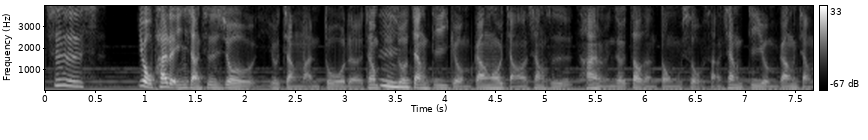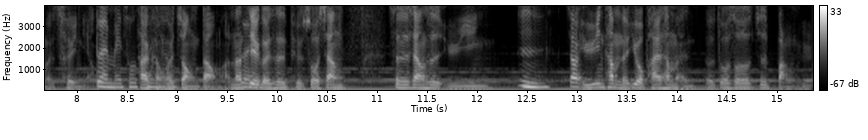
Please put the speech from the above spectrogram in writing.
其实诱拍的影响其实就有讲蛮多的，像比如说，这样第一个我们刚刚会讲到，像是它可能就造成动物受伤，像第一个我们刚刚讲的翠鸟，对，没错，它可能会撞到嘛。那第二个是比如说像甚至像是鱼鹰，嗯，像鱼鹰他们的右拍，他们很很多时候就是绑鱼。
